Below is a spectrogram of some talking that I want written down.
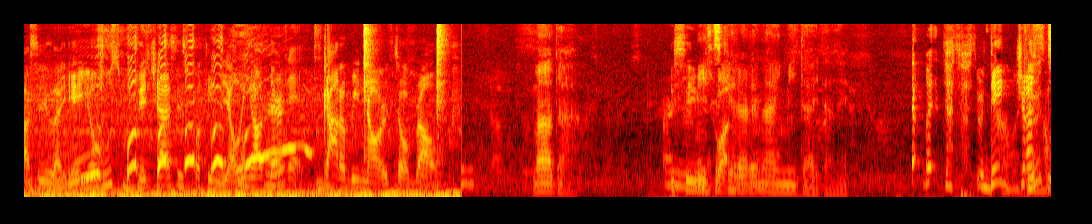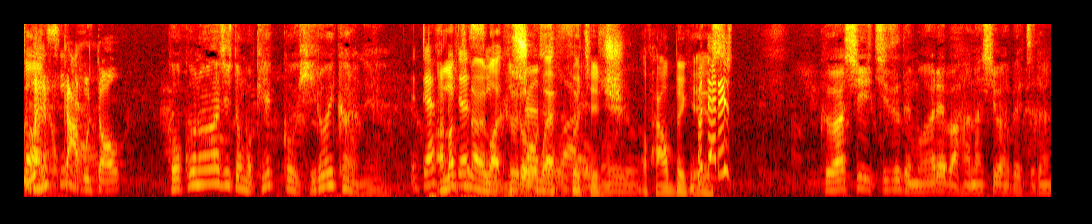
I see you like, hey yo, who's bitch ass is fucking yelling out there? Gotta be Naruto, bro. まだ You see 見 me つけ swat. られないみたいだね They just Good time. left Kabuto. ここのアジトも結構広いからね It I'd definitely love to does know seem like the pretty square wide. footage of how big it But that is. is 詳しい地図でもあれば話は別だが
